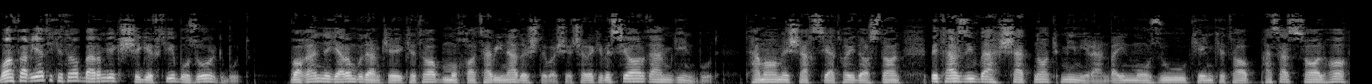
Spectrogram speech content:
موفقیت کتاب برام یک شگفتی بزرگ بود. واقعا نگران بودم که کتاب مخاطبی نداشته باشه چرا که بسیار غمگین بود. تمام شخصیت های داستان به طرزی وحشتناک میمیرن و این موضوع که این کتاب پس از سالها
